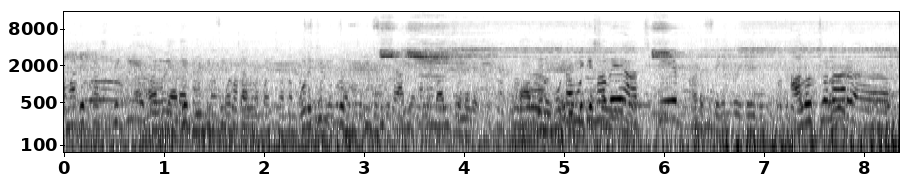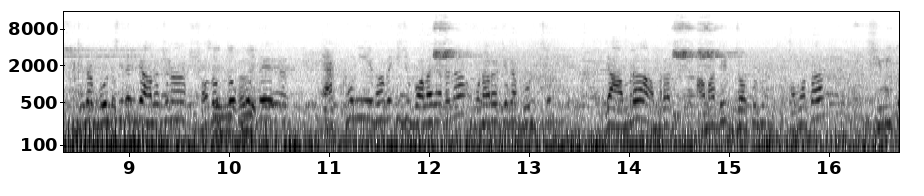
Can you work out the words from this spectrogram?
আমাদের কাছ থেকে বলেছেন পুরো মোটামুটিভাবে আজকে আলোচনার যেটা বলছিলেন যে আলোচনা সদর্থক বলতে এখনই এভাবে কিছু বলা যাবে না। ওনারা যেটা বলছেন যে আমরা আমরা আমাদের যতটুকু ক্ষমতা সীমিত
